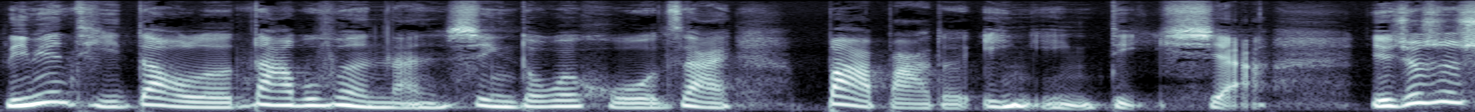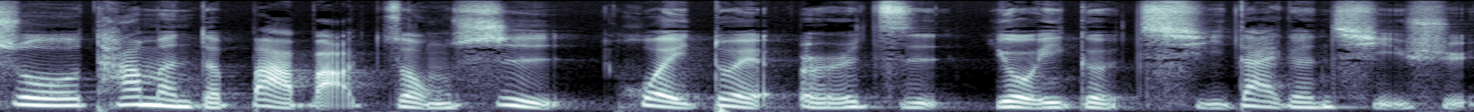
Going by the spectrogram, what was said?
里面提到了大部分男性都会活在爸爸的阴影底下，也就是说，他们的爸爸总是会对儿子。有一个期待跟期许，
